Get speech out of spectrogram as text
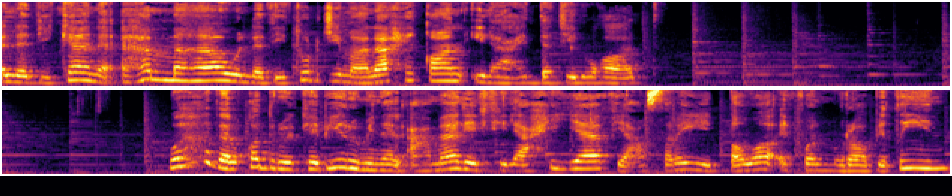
الذي كان أهمها والذي ترجم لاحقا إلى عدة لغات. وهذا القدر الكبير من الأعمال الفلاحية في عصري الطوائف والمرابطين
